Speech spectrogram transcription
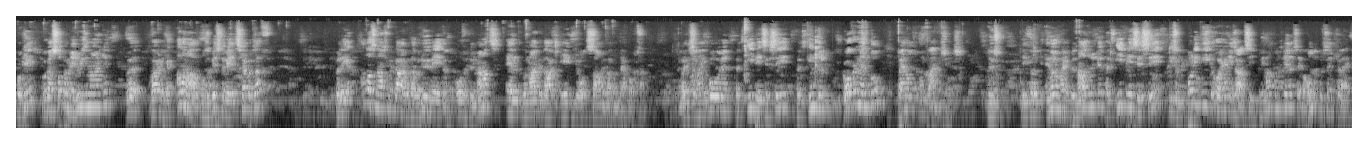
Oké, we gaan stoppen met ruzie maken. We vaardigen allemaal onze beste wetenschappers af. We leggen alles naast elkaar wat we nu weten over klimaat en we maken daar één groot samenvattend rapport van. Wat is er lang geboren? Het IPCC, het Intergovernmental Panel on Climate Change. Dus, ik wil het enorm hard benadrukken, het IPCC is een politieke organisatie. Klimaatontkenners hebben 100% gelijk.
